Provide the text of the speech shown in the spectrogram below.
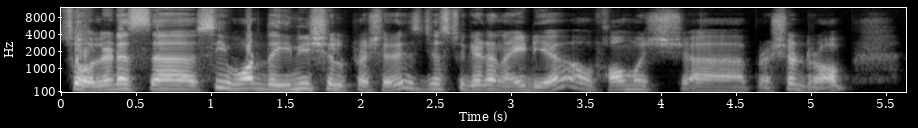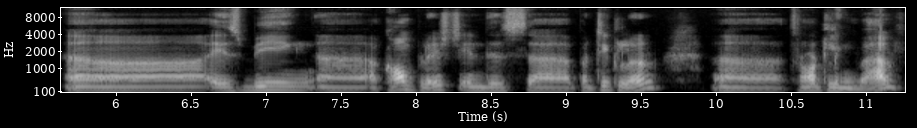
So, let us uh, see what the initial pressure is just to get an idea of how much uh, pressure drop uh, is being uh, accomplished in this uh, particular uh, throttling valve.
